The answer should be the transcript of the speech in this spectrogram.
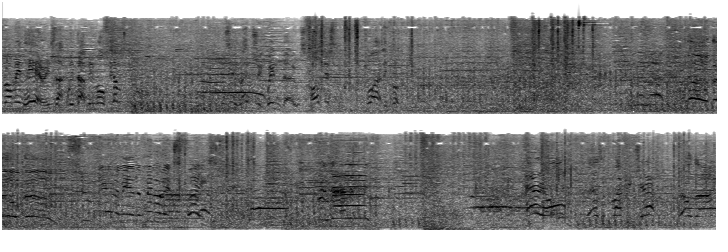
From in here? Is that would that be more comfortable? This is electric windows. I'll just quietly put. Go, go, go! Shoot the enemy in the middle of its face! Carry on! There's a flappy chap. Well done.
